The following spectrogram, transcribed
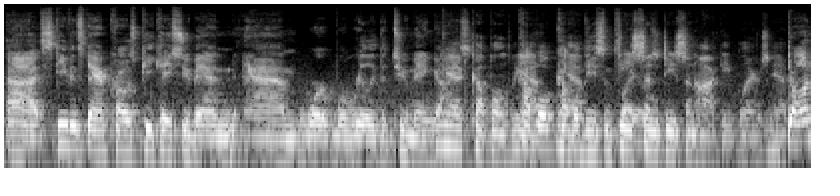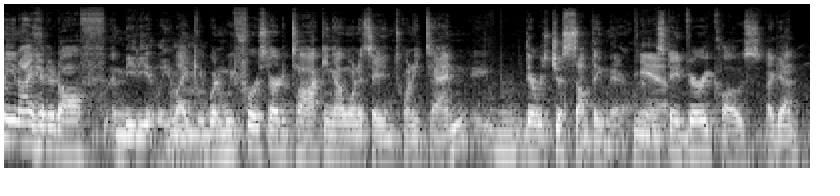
Uh, Steven Stamkos, PK Subban um, were, were really the two main guys. Yeah, a couple, couple, yeah, couple yeah. decent players. decent, decent hockey players. Yeah. Donnie and I hit it off immediately. Mm. Like when we first started talking, I want to say in 2010, there was just something there. And yeah. we stayed very close. Again,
